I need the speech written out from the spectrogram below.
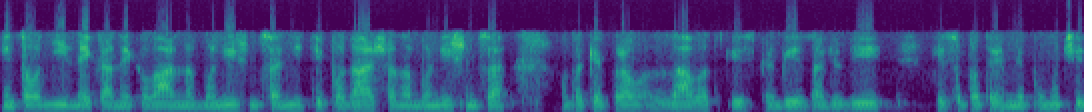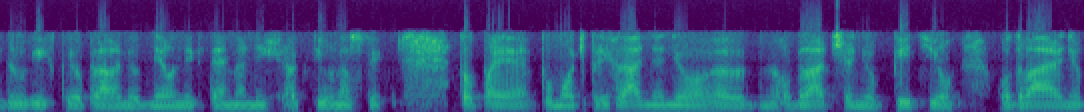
In to ni neka nekovalna bolnišnica, niti podaljšana bolnišnica, ampak je prav zavod, ki skrbi za ljudi, ki so potrebni pomoči drugih pri upravljanju dnevnih temeljnih aktivnosti. To pa je pomoč pri hranjenju, eh, oblačenju, pitju, odvajanju,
